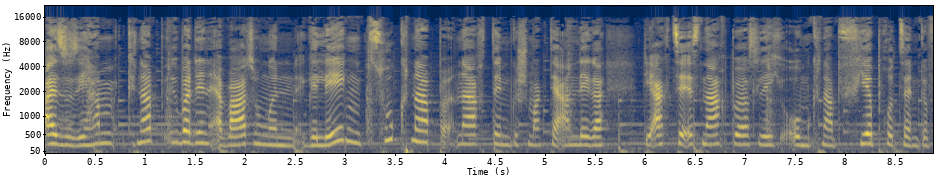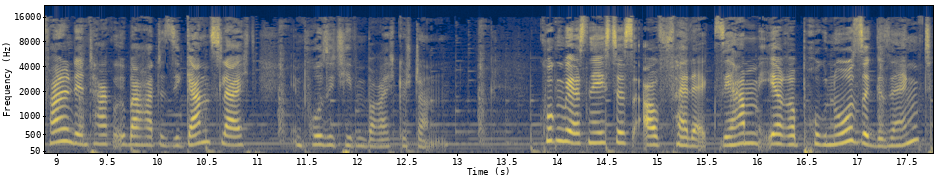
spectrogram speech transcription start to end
Also, sie haben knapp über den Erwartungen gelegen, zu knapp nach dem Geschmack der Anleger. Die Aktie ist nachbörslich um knapp 4% gefallen. Den Tag über hatte sie ganz leicht im positiven Bereich gestanden. Gucken wir als nächstes auf FedEx. Sie haben ihre Prognose gesenkt,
